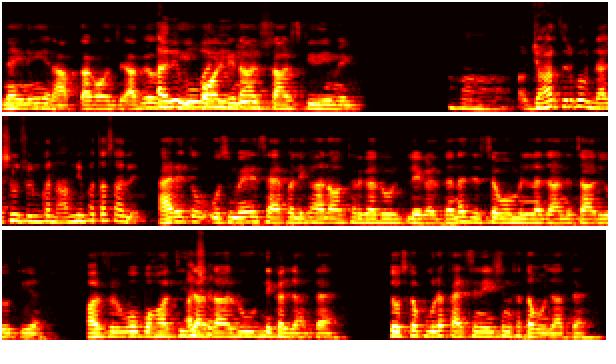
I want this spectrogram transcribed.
नहीं नहीं ये राबता कौन से? अबे अरे वो वाली जो- स्टार्स की रीमेक हाँ यार तेरे को नेशनल फ़िल्म का नाम नहीं पता साले? अरे तो उसमें सैफ अली खान ऑथर का रोल प्ले करता है ना जिससे वो मिलना जाने चाह रही होती है। और फिर वो बहुत ही अच्छा। ज़्यादा रूड निकल जाता है। तो उसका पूरा फैसिनेशन खत्म हो जाता है।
